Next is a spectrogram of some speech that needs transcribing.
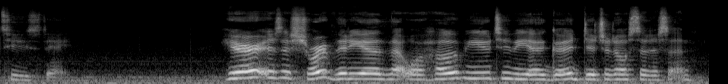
Tuesday. Here is a short video that will help you to be a good digital citizen.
